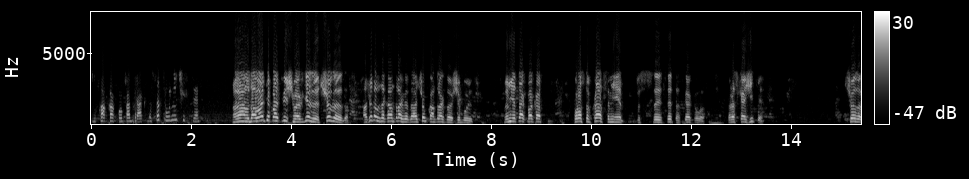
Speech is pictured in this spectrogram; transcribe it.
Ну как какой контракт? О сотрудничестве. А, ну давайте подпишем. А где же? Что за это? А что там за контракт? Это о чем контракт вообще будет? Вы мне так пока просто вкратце мне это, как его, расскажите. Что за,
